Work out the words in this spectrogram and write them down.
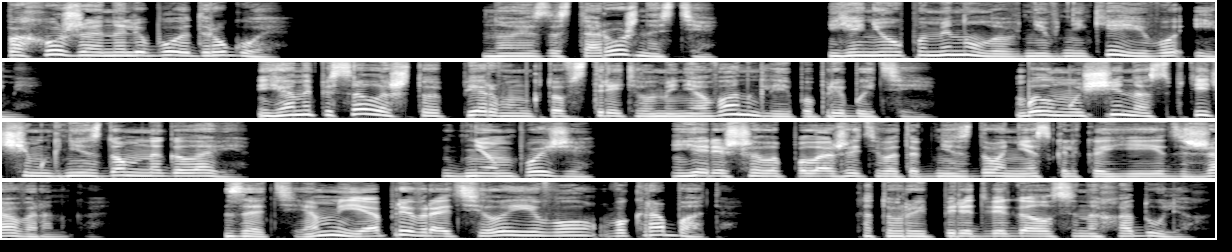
похожее на любое другое. Но из осторожности — я не упомянула в дневнике его имя. Я написала, что первым, кто встретил меня в Англии по прибытии, был мужчина с птичьим гнездом на голове. Днем позже я решила положить в это гнездо несколько яиц жаворонка. Затем я превратила его в акробата, который передвигался на ходулях,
